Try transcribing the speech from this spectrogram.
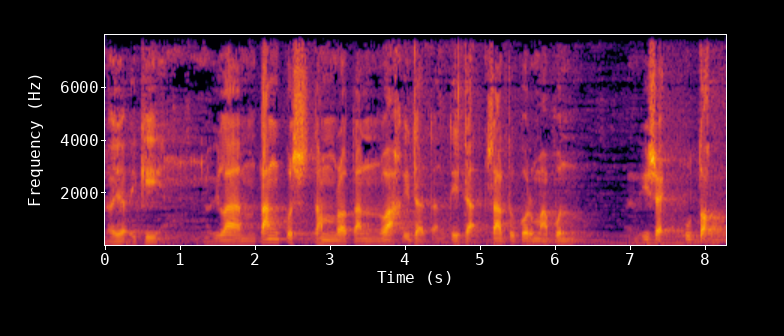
Kaya iki. Lam tangkus tamratan wahidatan tidak satu kurma pun isih utuh.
